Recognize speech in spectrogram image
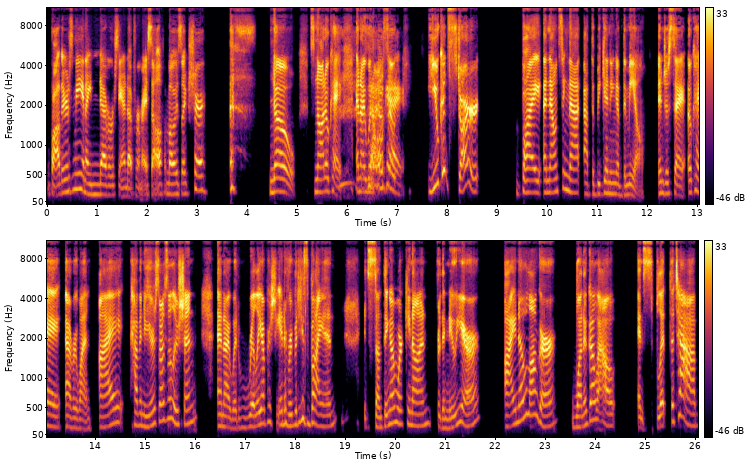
bothers me and I never stand up for myself. I'm always like, sure. No, it's not okay. And I would also okay. you could start by announcing that at the beginning of the meal and just say, okay, everyone, I have a New Year's resolution and I would really appreciate everybody's buy in. It's something I'm working on for the new year. I no longer want to go out and split the tab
